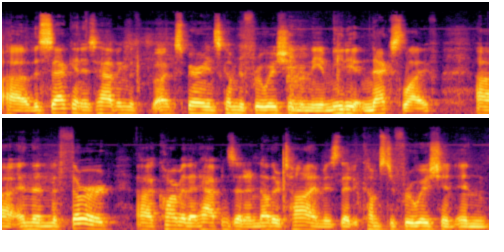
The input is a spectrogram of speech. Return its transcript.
Uh, the second is having the uh, experience come to fruition in the immediate next life. Uh, and then the third uh, karma that happens at another time is that it comes to fruition in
